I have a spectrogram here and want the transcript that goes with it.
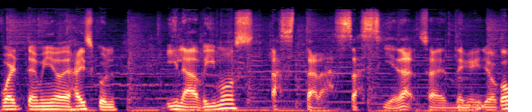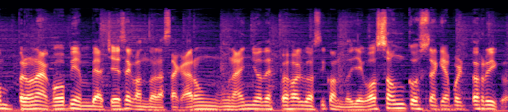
fuerte mío de high school y la vimos hasta la saciedad. O sea, desde que yo compré una copia en VHS cuando la sacaron un año después o algo así, cuando llegó Soncos aquí a Puerto Rico,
